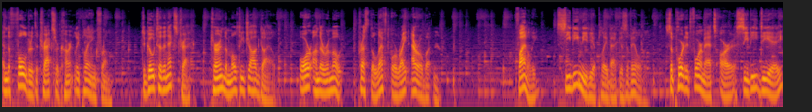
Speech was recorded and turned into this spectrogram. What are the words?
and the folder the tracks are currently playing from. To go to the next track, turn the multi-jog dial, or on the remote, press the left or right arrow button. Finally, CD media playback is available. Supported formats are CD-DA,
